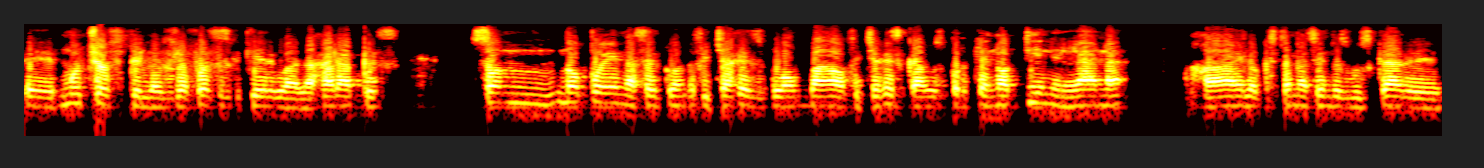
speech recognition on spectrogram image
eh, muchos de los refuerzos que quiere Guadalajara, pues, son, no pueden hacer con fichajes bomba o fichajes caros porque no tienen lana. Ajá, y lo que están haciendo es buscar, eh,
